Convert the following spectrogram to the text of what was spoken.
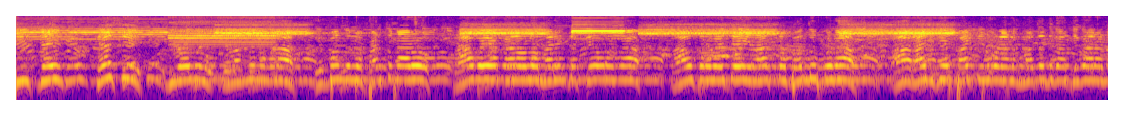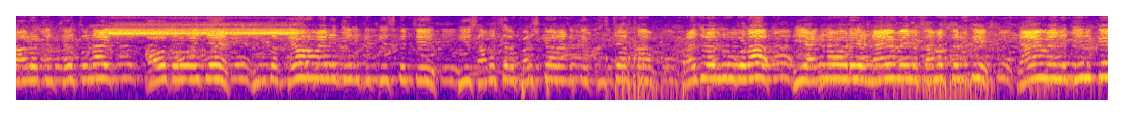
ఈ చే- చేసి ఈరోజు వీళ్ళందరూ కూడా ఇబ్బందులు పెడుతున్నారు. రాబోయే కాలంలో మరింత తీవ్రంగా అవసరమైతే ఈ రాష్ట్ర బంధు కూడా ఆ రాజకీయ పార్టీలు కూడా మద్దతుగా దిగాలని ఆలోచన చేస్తున్నాయి. అవసరమైతే ఇంత తీవ్రమైన దీనికి తీసుకొచ్చి ఈ సమస్యల పరిష్కారానికి కృషి చేస్తాం. ప్రజలందరూ కూడా ఈ అంగన్వాడీ న్యాయమైన సమస్యలకి న్యాయమైన దీనికి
